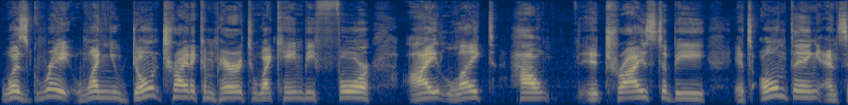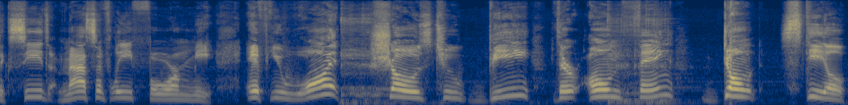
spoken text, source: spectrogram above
was great when you don't try to compare it to what came before. I liked how it tries to be its own thing and succeeds massively for me. If you want shows to be their own thing, don't steal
